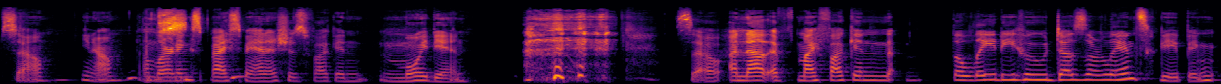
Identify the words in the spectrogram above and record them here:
So, you know, I'm learning s- my Spanish is fucking muy bien. so, another, if my fucking, the lady who does the landscaping,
